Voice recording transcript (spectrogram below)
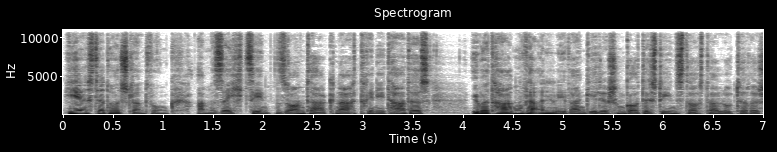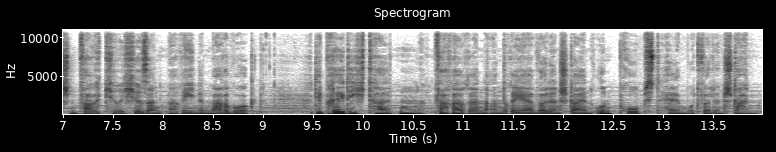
Hier ist der Deutschlandfunk. Am 16. Sonntag nach Trinitatis übertragen wir einen evangelischen Gottesdienst aus der lutherischen Pfarrkirche St. Marien in Marburg. Die Predigt halten Pfarrerin Andrea Wöllenstein und Propst Helmut Wöllenstein.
